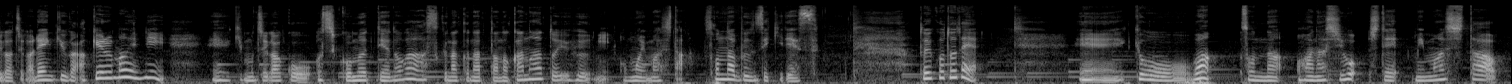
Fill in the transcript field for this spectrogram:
違う違う連休が明ける前に、えー、気持ちがこう落ち込むっていうのが少なくなったのかなというふうに思いましたそんな分析です。ということで、えー、今日はそんなお話をしてみました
